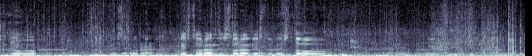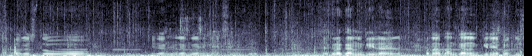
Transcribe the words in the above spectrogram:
untuk Restoran. restoran, restoran, resto, resto, resto, resto. Ya kira-kira ini. Saya kira kanan kiri, penataan kanan kirinya bagus.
